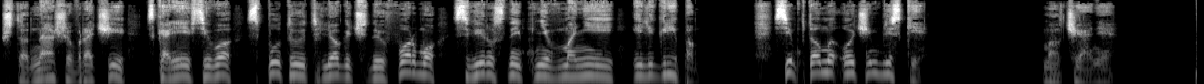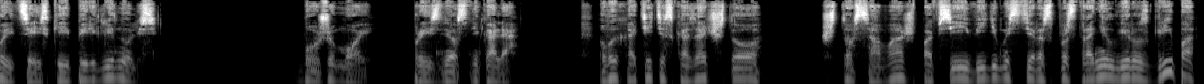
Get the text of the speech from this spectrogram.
что наши врачи, скорее всего, спутают легочную форму с вирусной пневмонией или гриппом. Симптомы очень близки. Молчание. Полицейские переглянулись. «Боже мой!» — произнес Николя. «Вы хотите сказать, что... что Саваш, по всей видимости, распространил вирус гриппа,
